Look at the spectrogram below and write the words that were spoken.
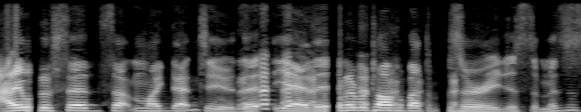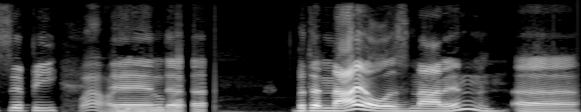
I would have said something like that too. That yeah, they don't ever talk about the Missouri, just the Mississippi, Wow. And uh, but the Nile is not in uh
